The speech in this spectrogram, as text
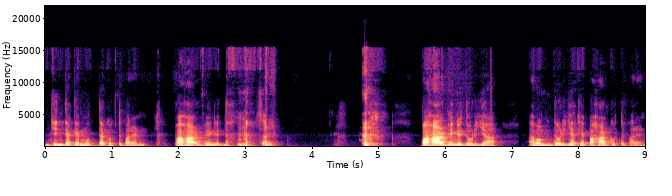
জিন্দাকে মুদ্দা করতে পারেন। পাহাড় ভেঙে সরি পাহাড় ভেঙে দরিয়া এবং দরিয়াকে পাহাড় করতে পারেন।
